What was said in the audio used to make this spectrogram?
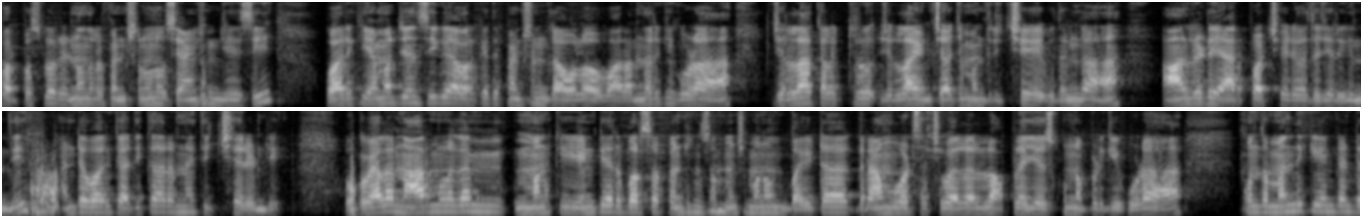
పర్పస్లో రెండు వందల పెన్షన్లు శాంక్షన్ చేసి వారికి ఎమర్జెన్సీగా ఎవరికైతే పెన్షన్ కావాలో వారందరికీ కూడా జిల్లా కలెక్టర్ జిల్లా ఇన్ఛార్జ్ మంత్రి ఇచ్చే విధంగా ఆల్రెడీ ఏర్పాటు చేయడం అయితే జరిగింది. అంటే వారికి అధికారాన్ని అయితే ఇచ్చారండి. ఒకవేళ నార్మల్గా మనకి ఎన్టీఆర్ బర్స్ ఆఫ్ పెన్షన్ సంబంధించి మనం బయట గ్రామ వార్డ్ సచివాలయాల్లో అప్లై చేసుకున్నప్పటికీ కూడా కొంతమందికి ఏంటంటే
